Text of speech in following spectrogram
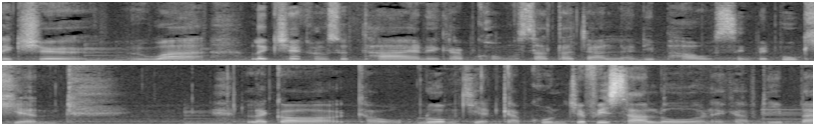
Lecture หรือว่า Lecture ครั้งสุดท้ายนะครับของศาสตราจารย์ Randy Pausch ซึ่งเป็นผู้เขียน และก็เขาร่วมเขียนกับคุณ Jeffrey Zaslow นะครับที่แปล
